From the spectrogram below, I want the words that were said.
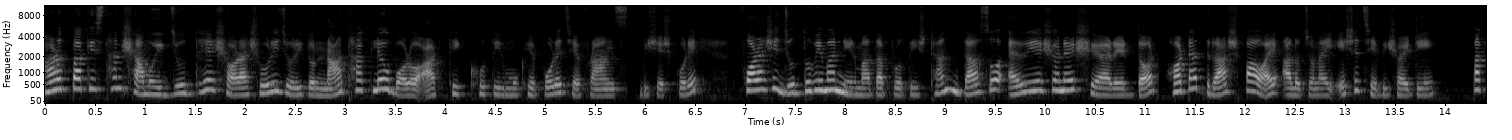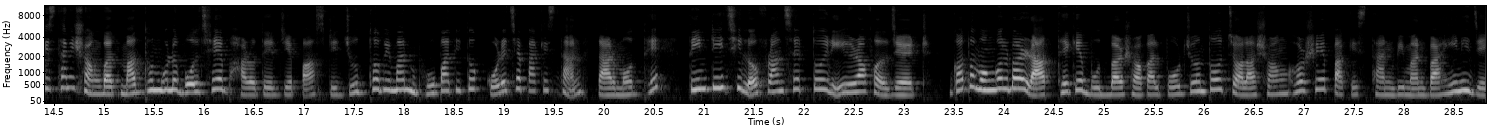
ভারত পাকিস্তান সাময়িক যুদ্ধে সরাসরি জড়িত না থাকলেও বড় আর্থিক ক্ষতির মুখে পড়েছে ফ্রান্স। বিশেষ করে ফরাসি যুদ্ধবিমান নির্মাতা প্রতিষ্ঠান দাসো অ্যাভিয়েশনের শেয়ারের দর হঠাৎ হ্রাস পাওয়ায় আলোচনায় এসেছে বিষয়টি। পাকিস্তানি সংবাদ মাধ্যমগুলো বলছে, ভারতের যে পাঁচটি যুদ্ধ বিমান ভূপাতিত করেছে পাকিস্তান, তার মধ্যে তিনটিই ছিল ফ্রান্সের তৈরি রাফাল জেট। গত মঙ্গলবার রাত থেকে বুধবার সকাল পর্যন্ত চলা সংঘর্ষে পাকিস্তান বিমান বাহিনী যে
